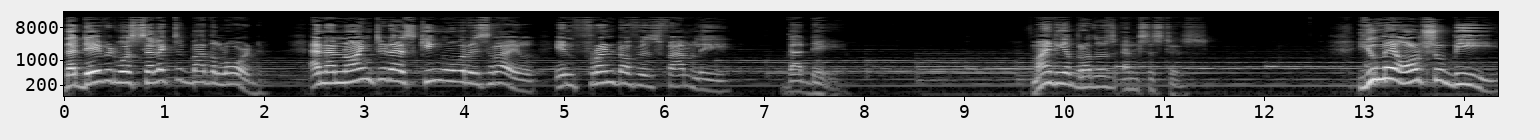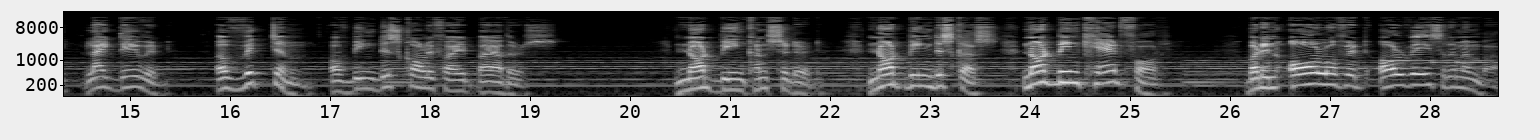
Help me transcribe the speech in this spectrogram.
that David was selected by the Lord and anointed as king over Israel in front of his family that day. My dear brothers and sisters, you may also be like David, a victim of being disqualified by others not being considered, not being discussed, not being cared for. But in all of it, always remember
